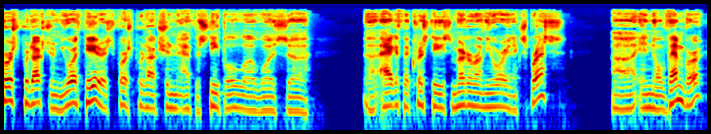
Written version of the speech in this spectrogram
first production, your theater's first production at the Steeple uh, was uh, uh, Agatha Christie's Murder on the Orient Express in November.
